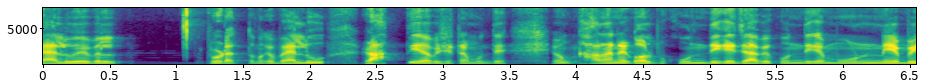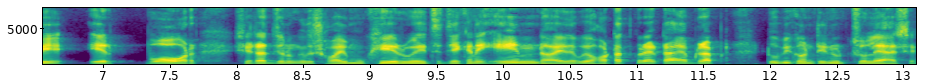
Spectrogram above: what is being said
ভ্যালুয়েবল প্রোডাক্ট তোমাকে ভ্যালু রাখতেই হবে সেটার মধ্যে। এবং খাদানের গল্প কোন দিকে যাবে, কোন দিকে মন নেবে, এরপর সেটার জন্য কিন্তু সবাই মুখিয়ে রয়েছে। যেখানে এন্ড হয়, দেখবে হঠাৎ করে একটা অ্যাব্রাপ্ট টু বি কন্টিনিউড চলে আসে।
